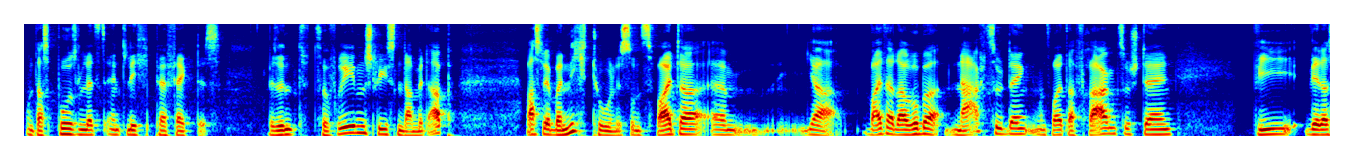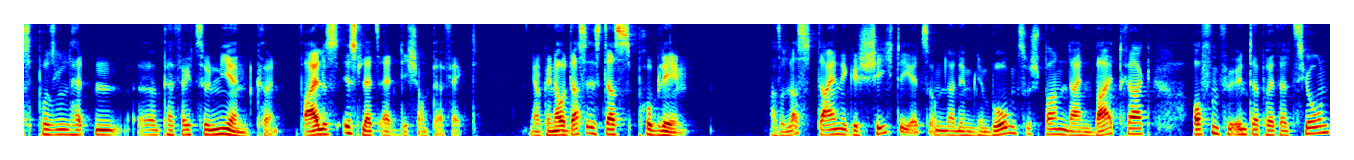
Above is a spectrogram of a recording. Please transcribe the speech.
und das Puzzle letztendlich perfekt ist. Wir sind zufrieden, schließen damit ab. Was wir aber nicht tun, ist uns weiter, ähm, ja, weiter darüber nachzudenken, uns weiter Fragen zu stellen, wie wir das Puzzle hätten äh, perfektionieren können, weil es ist letztendlich schon perfekt. Ja, genau das ist das Problem. Also lass deine Geschichte jetzt, um dann den Bogen zu spannen, deinen Beitrag offen für Interpretation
